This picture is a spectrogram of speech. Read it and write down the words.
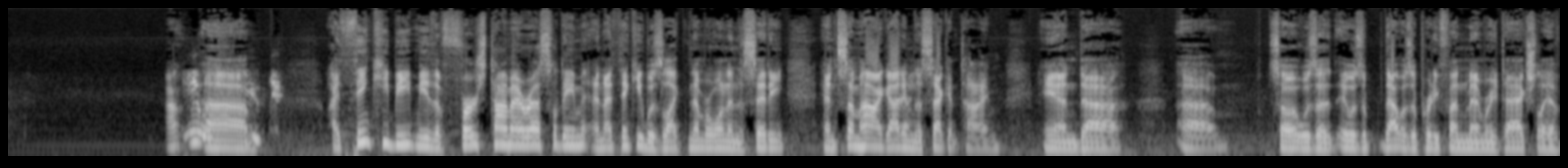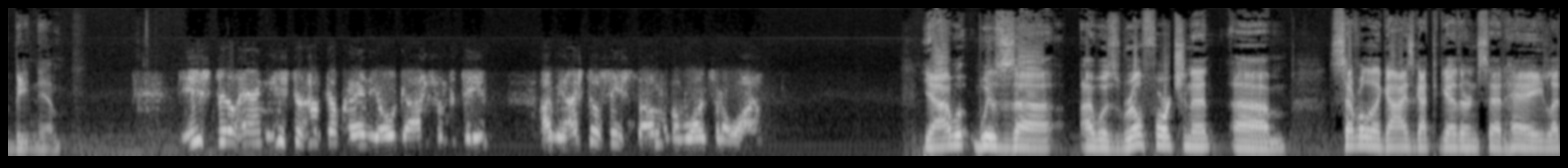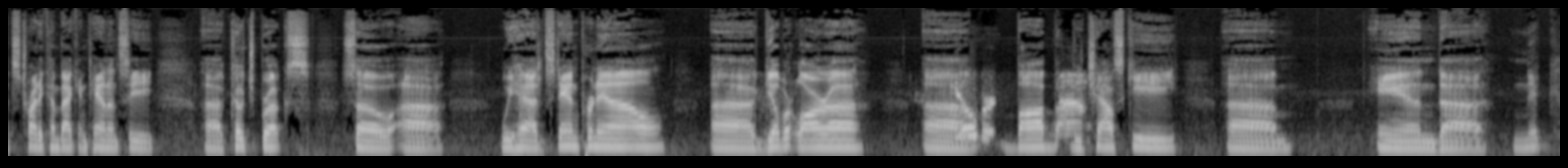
Uh, he was uh, huge. I think he beat me the first time I wrestled him, and I think he was like number one in the city. And somehow I got him the second time, and uh, um, so it was a it was a that was a pretty fun memory to actually have beaten him. He still hang he still hook up with any of the old guys from the team. I mean, I still see some of them once in a while. Yeah, I w- was uh, I was real fortunate. Um, several of the guys got together and said, "Hey, let's try to come back in town and see uh, Coach Brooks." So uh, we had Stan Purnell, uh, Gilbert Lara, uh, Gilbert, Bob wow. Luchowski, um, and uh, Nick.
